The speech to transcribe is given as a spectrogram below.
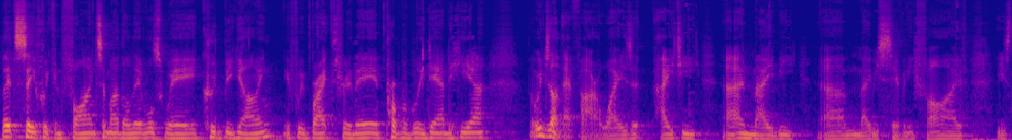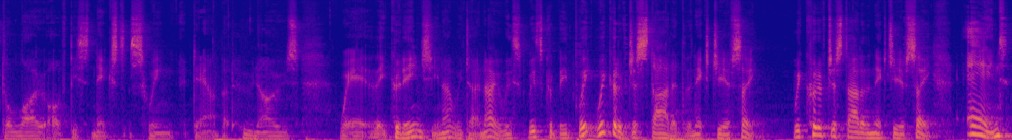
Let's see if we can find some other levels where it could be going. If we break through there, probably down to here which is not that far away, is it? 80 uh, and maybe um, maybe 75 is the low of this next swing down, but who knows where it could end? You know, we don't know. This, this could be. We, we could have just started the next GFC. We could have just started the next GFC. And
